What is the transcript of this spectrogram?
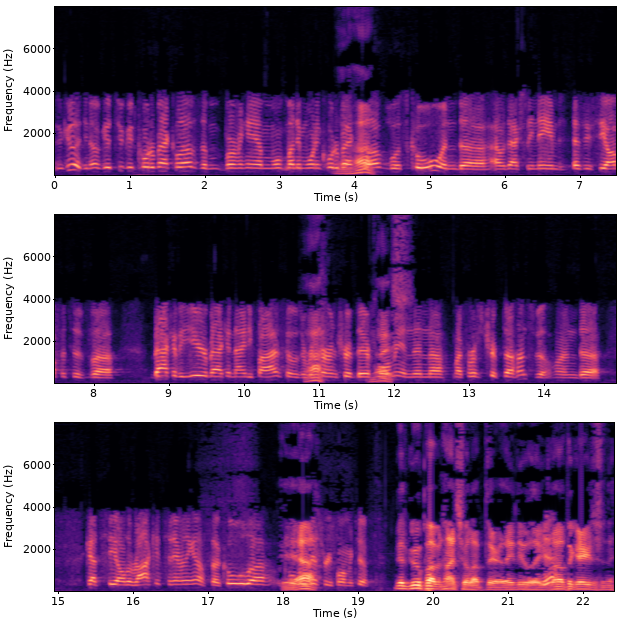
It's good. You know, good two good quarterback clubs. The Birmingham Monday Morning Quarterback Uh-huh. Club was cool, and uh, I was actually named SEC Offensive uh, Back of the Year back in '95. So it was a Ah, return trip there for nice. me, and then uh, my first trip to Huntsville, and uh, got to see all the Rockets and everything else. So cool, uh, cool Yeah. history for me too. Good group up in Huntsville up there. They do. They Yeah. love the Gators, and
